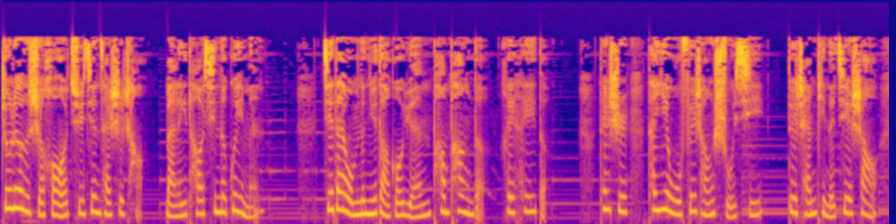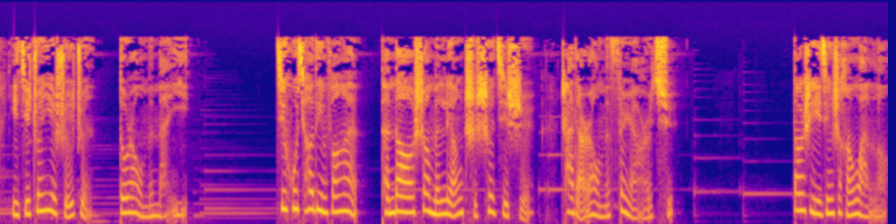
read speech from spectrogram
周六的时候去建材市场买了一套新的柜门，接待我们的女导购员胖胖的、黑黑的，但是她业务非常熟悉，对产品的介绍以及专业水准都让我们满意。几乎敲定方案，谈到上门量尺设计时，差点让我们愤然而去。当时已经是很晚了，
